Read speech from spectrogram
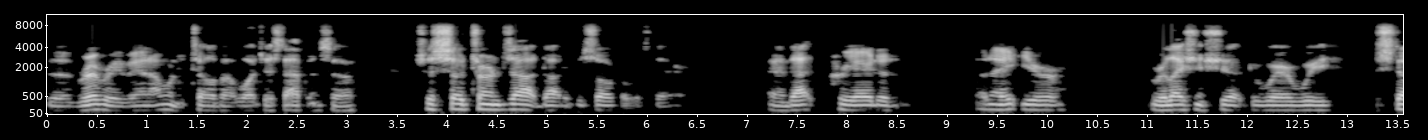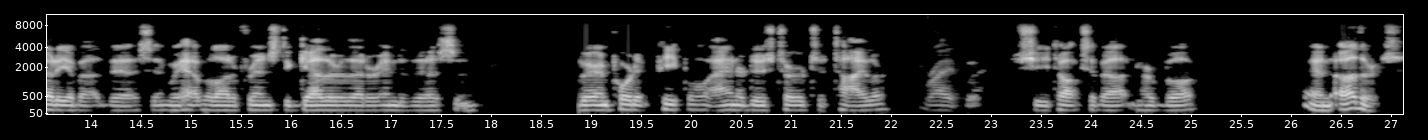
the river event. I wanted to tell about what just happened. So just so turns out Dr. Pasulka was there. And that created an eight year relationship to where we study about this and we have a lot of friends together that are into this and very important people. I introduced her to Tyler. Right. She talks about in her book and others.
